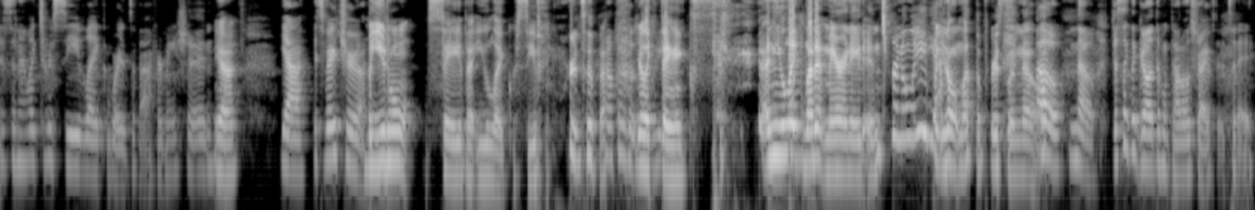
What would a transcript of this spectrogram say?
is, and I like to receive like words of affirmation. yeah Yeah, it's very true. but you don't say that you like receiving words of Not You're like, thanks. and you like let it marinate internally, but you don't let the person know. Oh no! Just like the girl at the McDonald's drive-through today.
